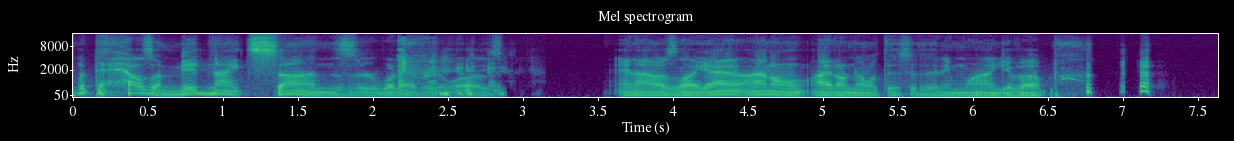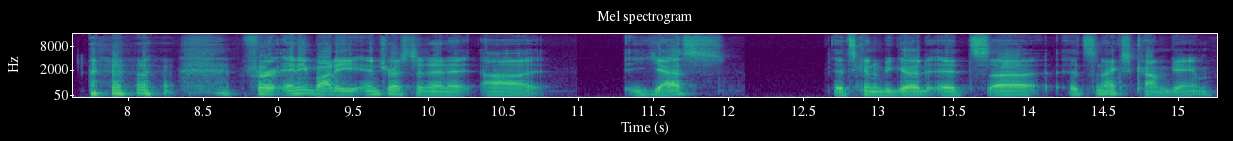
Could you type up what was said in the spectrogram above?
what the hell's a Midnight Suns or whatever it was? and I was like, I, I don't, I don't know what this is anymore. I give up. for anybody interested in it, uh, yes, it's gonna be good. It's uh, it's an XCOM game.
